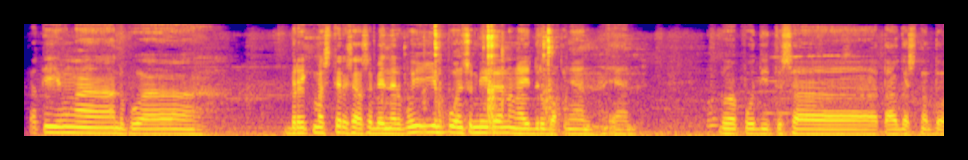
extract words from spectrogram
Pati yung ah, ano po, ah, brake master sasabihin na po, yun po ang sumira ng hydrovac niyan. Ayan. Gawa po dito sa tagas na to.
